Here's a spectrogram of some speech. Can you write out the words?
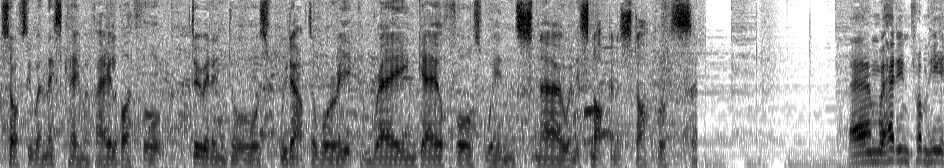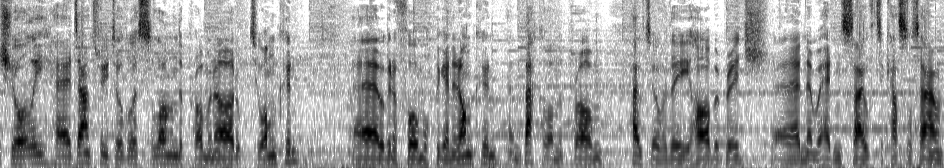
So obviously when this came available I thought do it indoors, we don't have to worry, it can rain, gale force, wind, snow and it's not going to stop us. Um, we're heading from here shortly, uh, down through Douglas, along the promenade up to Onchan. Uh, we're going to form up again in Onchan and back along the prom, out over the harbour bridge, uh, and then we're heading south to Castletown,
